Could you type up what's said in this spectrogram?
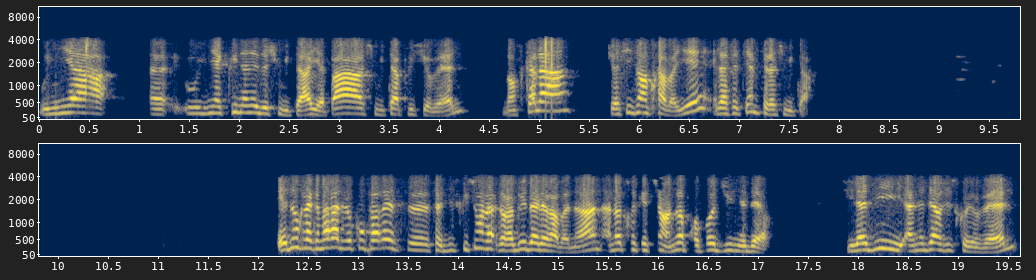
où il n'y a, euh, où il n'y a qu'une année de Shemitah, il n'y a pas Shemitah plus Yovel. Dans ce cas-là, tu as six ans à travailler, et la septième, c'est la Shemitah. Et donc, la camarade veut comparer cette discussion-là de Rabbi Dal Rabanan à notre question, à nous, à propos du Neder. S'il a dit un Neder jusqu'au Yovel,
